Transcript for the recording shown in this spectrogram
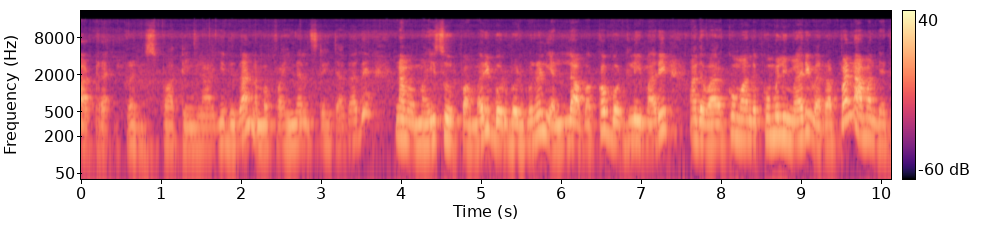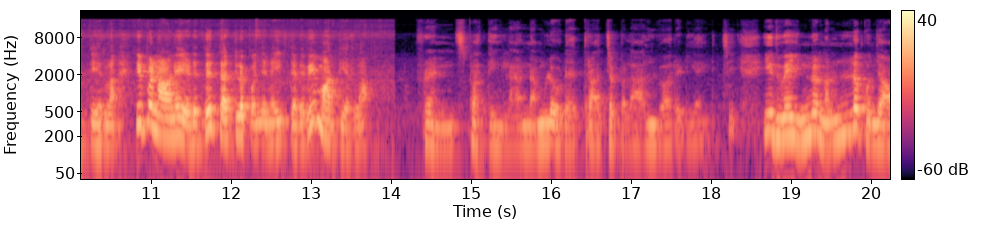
காட்டுறேன். ஃப்ரெண்ட்ஸ் பார்த்தீங்களா? இதுதான் நம்ம ஃபைனல் ஸ்டேஜ் அதாவது நம்ம மைசூர் பா மாதிரி பொறு பொறுபொருன்னு எல்லா பக்கம் பொட்லி மாதிரி அந்த வக்கும் அந்த குமிழி மாதிரி வர்றப்ப நாம் நிறுத்திடலாம் இப்போ நானே எடுத்து தட்டில் கொஞ்சம் நெய் தடவி மாற்றிடலாம் ஃப்ரெண்ட்ஸ் பார்த்தீங்களா நம்மளோட திராட்சைப்பழ அல்வா ரெடி ஆகிடுச்சு இதுவே இன்னும் நல்லா கொஞ்சம்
